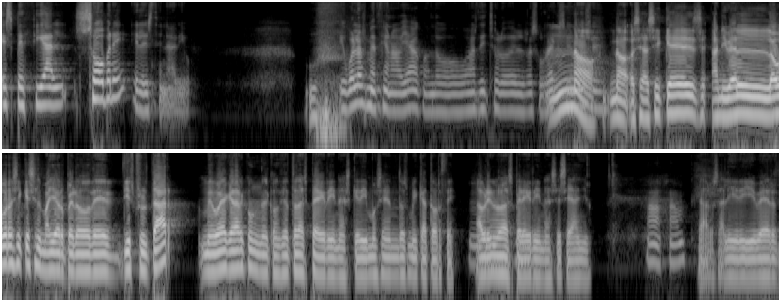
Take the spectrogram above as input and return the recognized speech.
especial sobre el escenario. Igual lo has mencionado ya cuando has dicho lo del Resurrection. No, sé. no, o sea, sí que es, a nivel logro sí que es el mayor, pero de disfrutar me voy a quedar con el concierto de las peregrinas que dimos en 2014, abriendo las peregrinas ese año. Ajá. Claro, salir y ver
